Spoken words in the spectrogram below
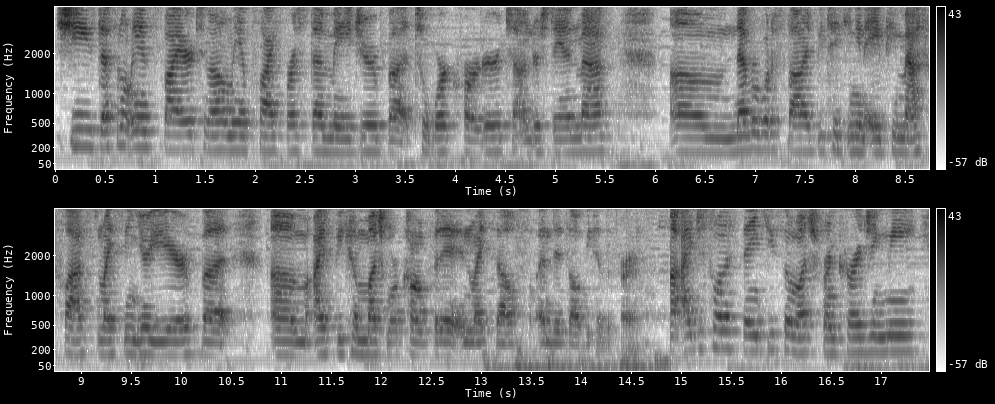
She's definitely inspired to not only apply for a STEM major, but to work harder to understand math. Um, never would have thought I'd be taking an AP math class my senior year, but um, I've become much more confident in myself, and it's all because of her. Uh, I just want to thank you so much for encouraging me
